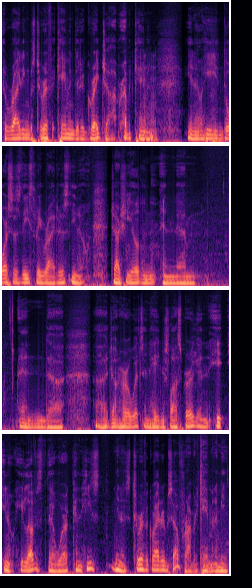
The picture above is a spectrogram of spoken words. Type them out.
The writing was terrific. Kamen did a great job. Robert Kamen. You know, he endorses these three writers. You know, Josh Heald and and um, and uh, uh, Jon Hurwitz and Hayden Schlossberg, and he, you know, he loves their work, and he's, you know, he's a terrific writer himself. Robert Kamen. I mean,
